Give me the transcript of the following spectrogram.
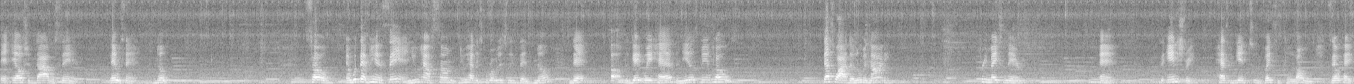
and El Shaddai was saying, they were saying no. So and with that being said, you have some, you have these corrupt leaders that know that um, the gateway has and is being closed. That's why the Illuminati, Freemasonry, and the industry has begun to basically clone. Say, okay,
